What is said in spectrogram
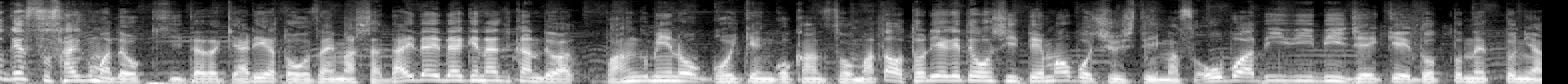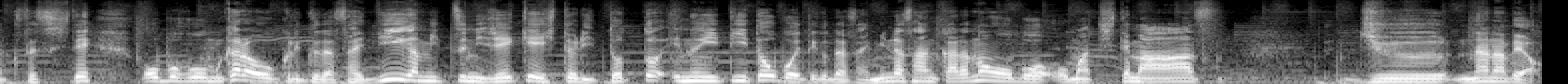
ポッドキャスト最後までお聞きいただきありがとうございました。大々だけな時間では番組へのご意見ご感想または取り上げてほしいテーマを募集しています。応募は dddjk.net にアクセスして応募フォームからお送りください。D が3つに JK1 人 .net と覚えてください。皆さんからの応募お待ちしてます。17秒。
